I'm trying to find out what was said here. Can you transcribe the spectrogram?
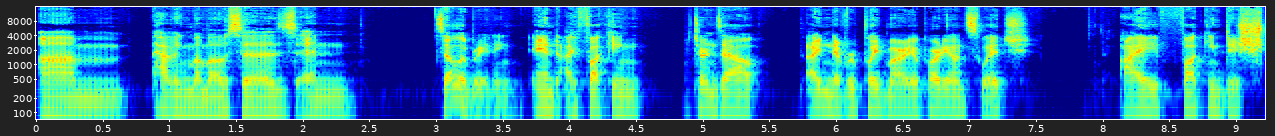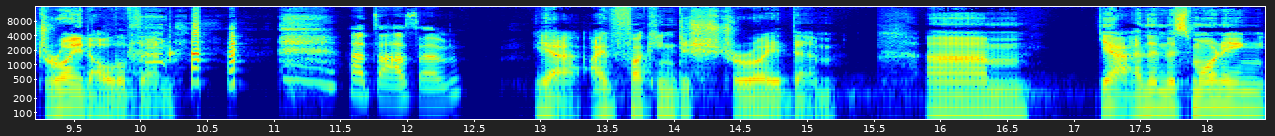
um, having mimosas and celebrating. And I fucking turns out I never played Mario Party on Switch. I fucking destroyed all of them. That's awesome. Yeah, I fucking destroyed them. Um yeah, and then this morning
